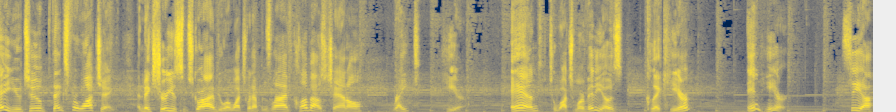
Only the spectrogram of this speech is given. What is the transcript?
Hey YouTube, thanks for watching. And make sure you subscribe to our Watch What Happens Live Clubhouse channel right here. And to watch more videos, click here and here. See ya.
